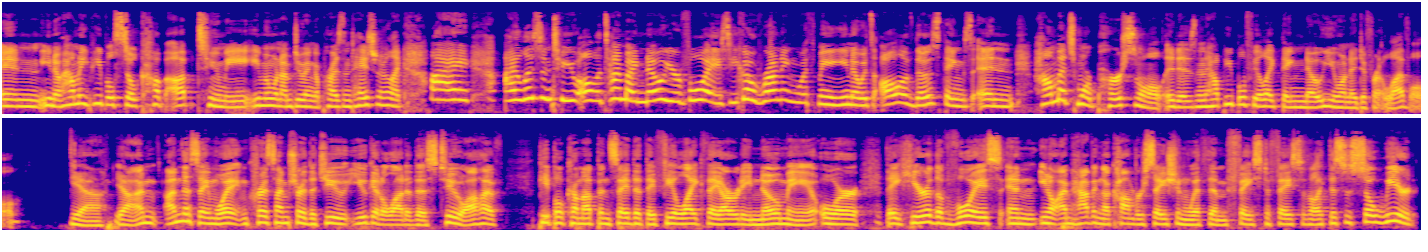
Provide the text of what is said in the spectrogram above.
And you know how many people still come up to me even when I'm doing a presentation they're like I I listen to you all the time I know your voice you go running with me you know it's all of those things and how much more personal it is and how people feel like they know you on a different level Yeah, yeah, I'm I'm the same way. And Chris, I'm sure that you you get a lot of this too. I'll have people come up and say that they feel like they already know me or they hear the voice and you know, I'm having a conversation with them face to face and they're like this is so weird.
